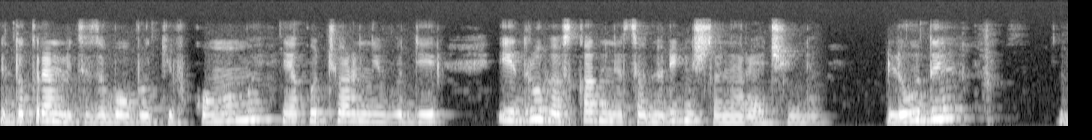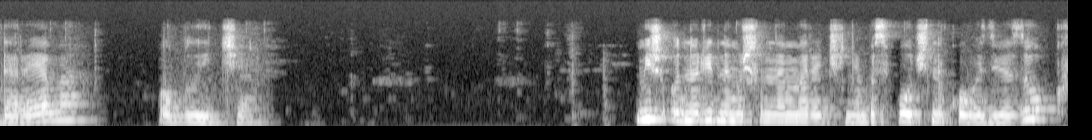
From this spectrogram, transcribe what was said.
відокремлюється з обох боків комами, як у чорній воді. І друге ускладнення це однорідні члени речення. Люди, дерева, обличчя. Між однорідними членами речення безполучниковий зв'язок,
